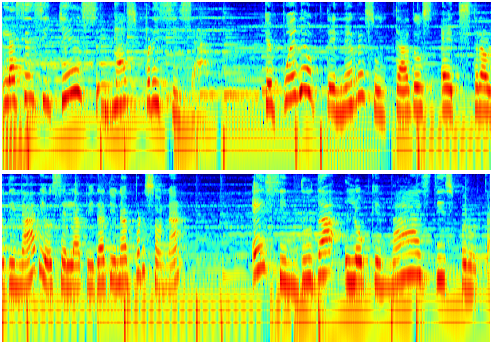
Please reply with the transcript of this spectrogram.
la sencillez más precisa que puede obtener resultados extraordinarios en la vida de una persona es sin duda lo que más disfruta,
